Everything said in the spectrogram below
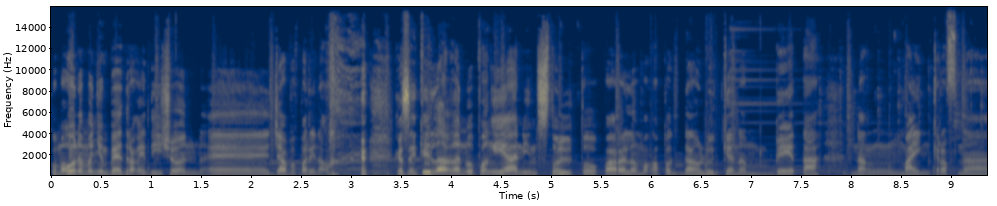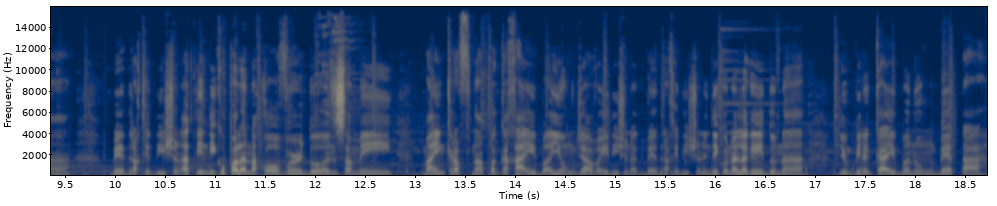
Kung mauna man yung Bedrock edition, eh Java pa rin ako. kasi kailangan mo pang i-uninstall to para lang makapag-download ka ng beta ng Minecraft na Bedrock Edition. At hindi ko pala na-cover doon sa may Minecraft na pagkakaiba, yung Java Edition at Bedrock Edition. Hindi ko nalagay doon na yung pinagkaiba nung beta,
